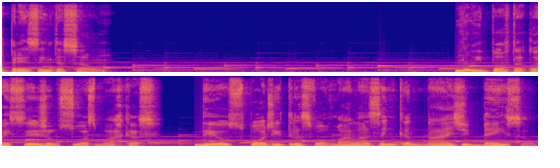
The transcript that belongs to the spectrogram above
Apresentação Não importa quais sejam suas marcas, Deus pode transformá-las em canais de bênção.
